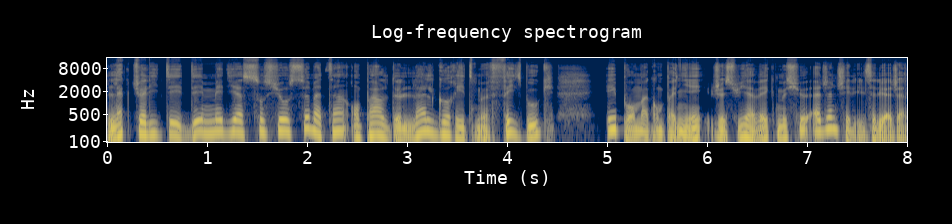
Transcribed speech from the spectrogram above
l'actualité des médias sociaux. Ce matin, on parle de l'algorithme Facebook et pour m'accompagner, je suis avec monsieur Adjan Chelil. Salut Adjan.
